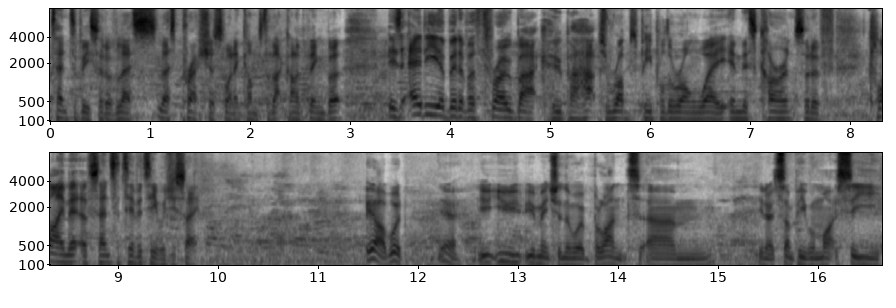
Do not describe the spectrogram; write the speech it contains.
tend to be sort of less less precious when it comes to that kind of thing. But is Eddie a bit of a throwback who perhaps rubs people the wrong way in this current sort of climate of sensitivity? Would you say? Yeah, I would. Yeah, you, you, you mentioned the word blunt. Um, you know, some people might see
